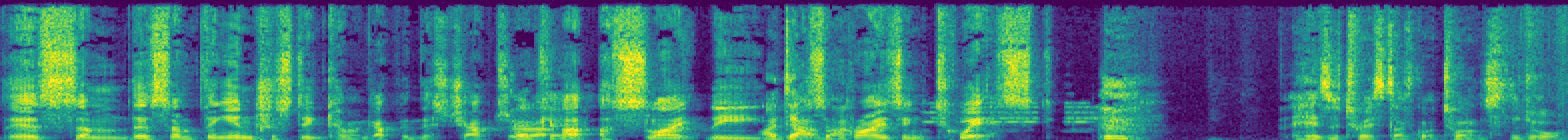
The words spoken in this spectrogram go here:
There's some there's something interesting coming up in this chapter. Okay. A, a slightly a that. surprising twist. Here's a twist. I've got to answer the door.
